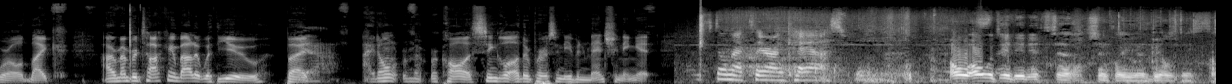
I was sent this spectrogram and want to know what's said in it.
World. Like, I remember talking about it with you, but yeah. I don't rem- recall a single other person even mentioning it. Still not clear on chaos. Oh, oh, it, it, it uh, simply uh, deals with uh,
